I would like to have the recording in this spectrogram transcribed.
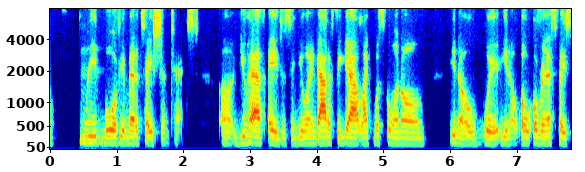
mm-hmm. Read more of your meditation text. Uh, you have agency. You ain't got to figure out like what's going on, you know, where, you know, over in that space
